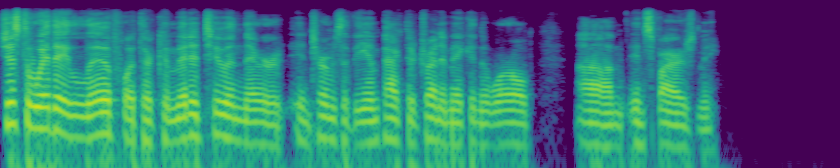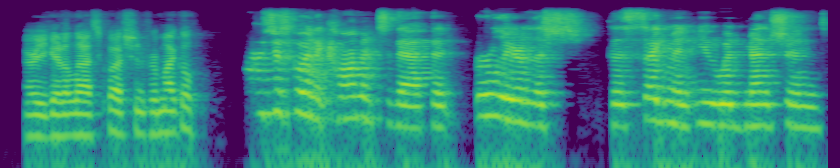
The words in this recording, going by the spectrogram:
just the way they live, what they're committed to, and their in terms of the impact they're trying to make in the world, um, inspires me. Or you got a last question for Michael? I was just going to comment to that, that earlier in this, this segment you had mentioned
